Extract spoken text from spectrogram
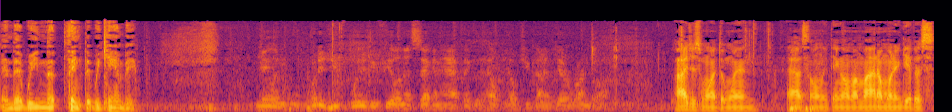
and that we n- think that we can be. Jaland, what did you what did you feel in that second half that helped helped you kind of get a run going? I just wanted to win. That's the only thing on my mind. I wanted to give us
